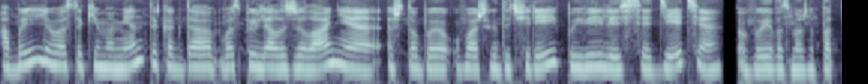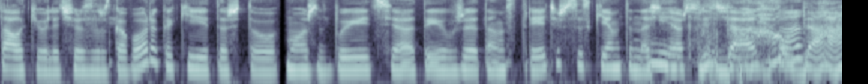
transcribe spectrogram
А были ли у вас такие моменты, когда у вас появлялось желание, чтобы у ваших дочерей появились дети? Вы, возможно, подталкивали через разговоры какие-то, что, может быть, ты уже там встретишься с кем-то, начнешь встречаться? Да.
